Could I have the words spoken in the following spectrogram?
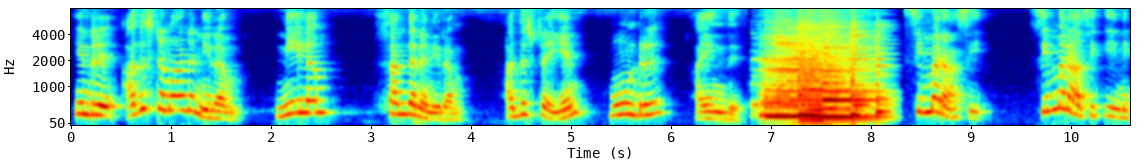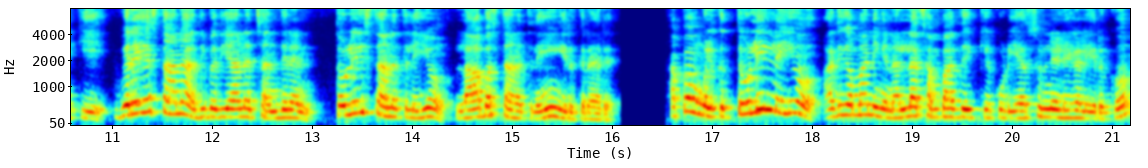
இன்று அதிர்ஷ்டமான நிறம் நீலம் சந்தன நிறம். அதிர்ஷ்ட எண் மூன்று ஐந்து. சிம்மராசி. சிம்மராசிக்கு இன்னைக்கு விரயஸ்தான அதிபதியான சந்திரன் தொழில் ஸ்தானத்திலையும் லாபஸ்தானத்திலையும் இருக்கிறாரு. அப்போ உங்களுக்கு தொழில்லையும் அதிகமாக நீங்கள் நல்லா சம்பாதிக்கக்கூடிய சூழ்நிலைகள் இருக்கும்.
